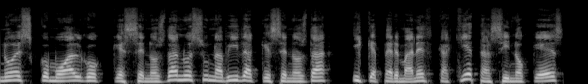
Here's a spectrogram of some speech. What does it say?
no es como algo que se nos da, no es una vida que se nos da y que permanezca quieta, sino que es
